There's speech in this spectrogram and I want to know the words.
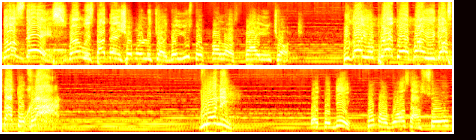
Those days, when we started in Shomolu Church, they used to call us crying church. Because you pray to a point, you just start to cry. Groaning. But today, some of us are so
